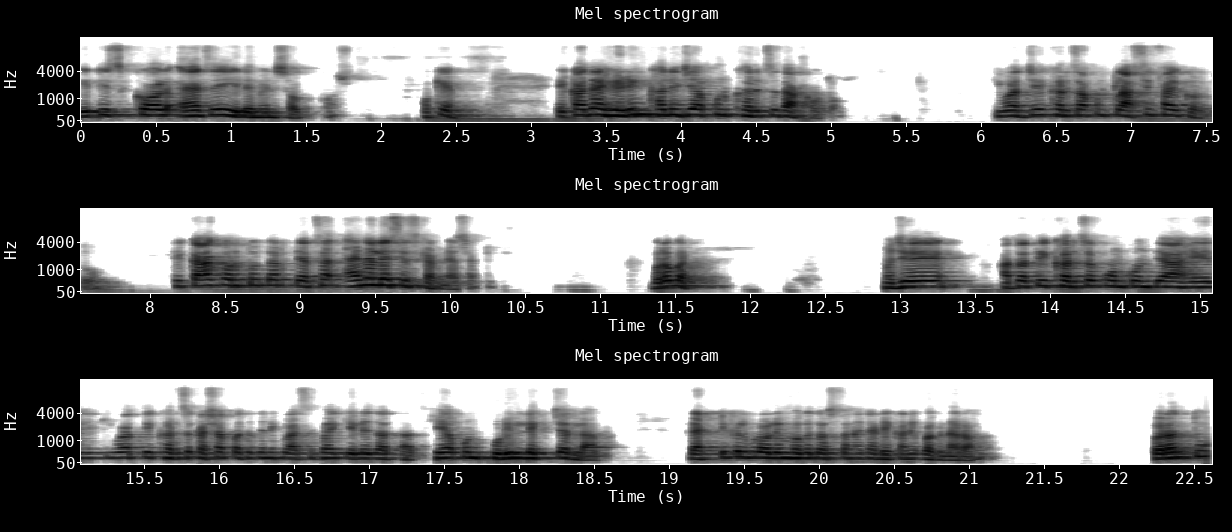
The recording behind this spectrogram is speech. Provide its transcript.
It is called as a elements of cost. Okay एखाद्या हेडिंग खाली जे आपण खर्च दाखवतो किंवा जे खर्च आपण क्लासिफाय करतो ते काय करतो? तर त्याचा अनालिसिस करण्यासाठी. बरोबर? म्हणजे आता ते खर्च कोणकोणते आहेत किंवा ते खर्च कशा पद्धतीने क्लासिफाय केले जातात हे आपण पुढील लेक्चरला प्रॅक्टिकल प्रॉब्लेम बघत असताना त्या ठिकाणी बघणार आहोत. परंतु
